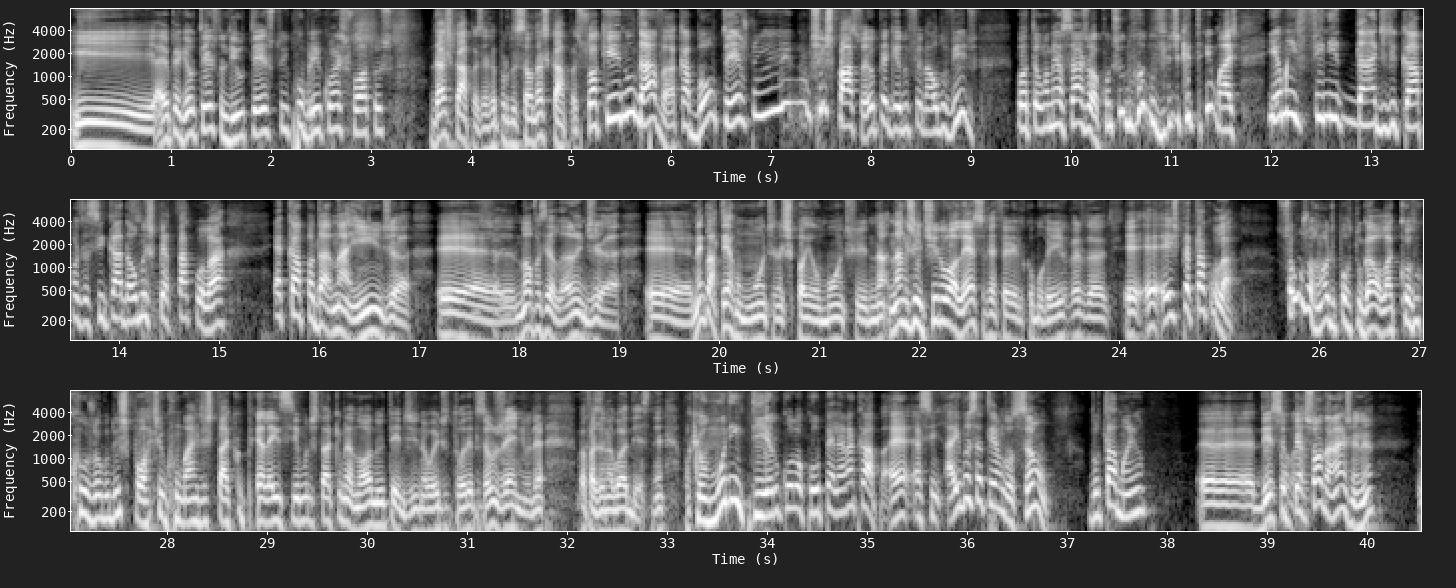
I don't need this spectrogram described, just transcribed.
e aí eu peguei o texto, li o texto e cobri com as fotos das capas, a reprodução das capas. Só que não dava, acabou o texto e não tinha espaço. Aí eu peguei no final do vídeo, botei uma mensagem, ó, continua no vídeo que tem mais. E é uma infinidade de capas, assim, cada uma espetacular. É capa da, na Índia, é, Nova Zelândia, é, na Inglaterra um monte, na Espanha um monte, na, na Argentina o Olé se refere a ele como rei. É verdade. É, é, é espetacular. Só um jornal de Portugal lá que colocou o jogo do esporte com mais destaque, o Pelé em cima, um destaque menor, não entendi, né? O editor deve ser um gênio, né? Pra fazer um negócio desse, né? Porque o mundo inteiro colocou o Pelé na capa. É assim, aí você tem a noção do tamanho é, desse personagem, né?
